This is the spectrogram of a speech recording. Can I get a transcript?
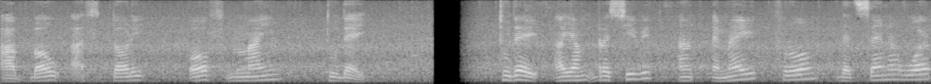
about a story of mine today. Today I am received an email from the Senate where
